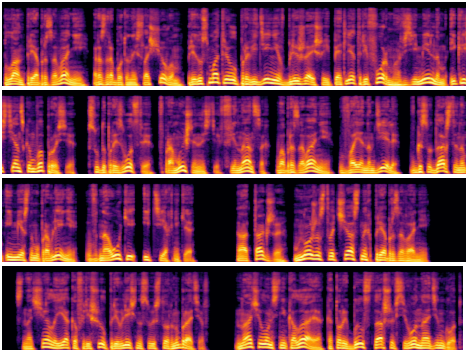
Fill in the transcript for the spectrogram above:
План преобразований, разработанный Слащевым, предусматривал проведение в ближайшие пять лет реформ в земельном и крестьянском вопросе, в судопроизводстве, в промышленности, в финансах, в образовании, в военном деле, в государственном и местном управлении, в науке и технике, а также множество частных преобразований. Сначала Яков решил привлечь на свою сторону братьев. Начал он с Николая, который был старше всего на один год.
